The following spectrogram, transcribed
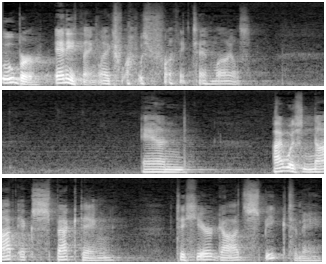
Uber, anything. Like I was running 10 miles. And I was not expecting to hear God speak to me.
